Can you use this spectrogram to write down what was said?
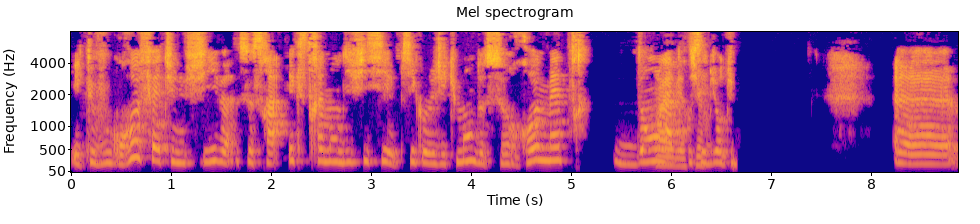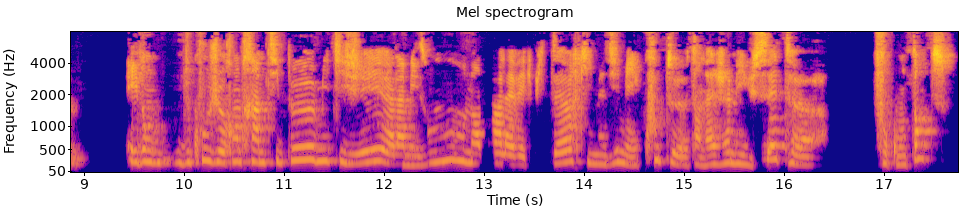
et que vous refaites une FIV, ce sera extrêmement difficile psychologiquement de se remettre dans la procédure du euh, et donc, du coup, je rentre un petit peu mitigée à la mmh. maison. On en parle avec Peter, qui me dit "Mais écoute, t'en as jamais eu sept, euh, faut qu'on tente."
